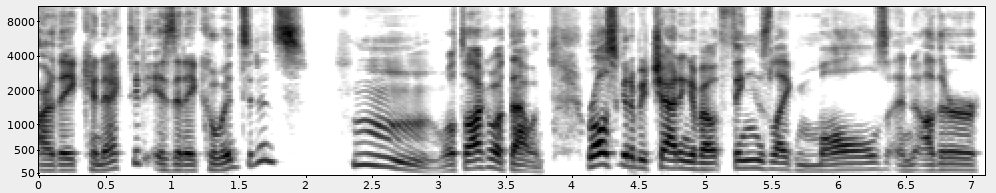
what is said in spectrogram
Are they connected? Is it a coincidence? Hmm, we'll talk about that one. We're also going to be chatting about things like malls and other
